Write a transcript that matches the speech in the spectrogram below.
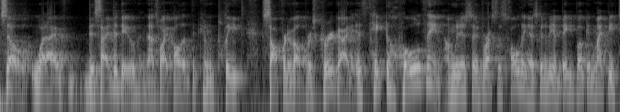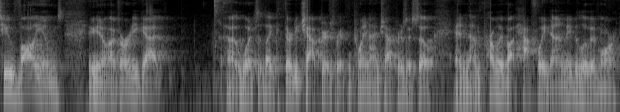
So what I've decided to do, and that's why I call it the complete software developer's career guide, is take the whole thing. I'm going to just address this whole thing. It's going to be a big book. It might be two volumes. You know, I've already got uh, what's it like 30 chapters written 29 chapters or so and i'm probably about halfway done maybe a little bit more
